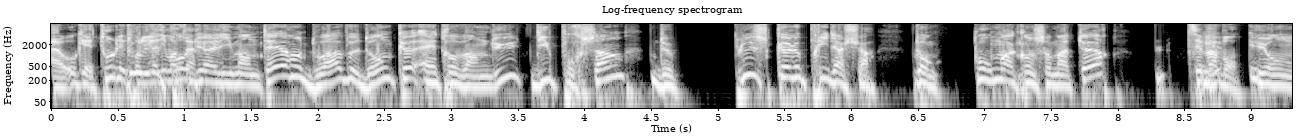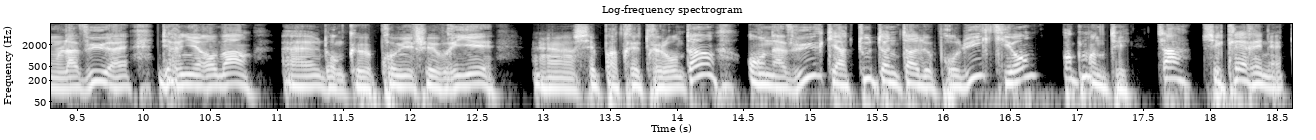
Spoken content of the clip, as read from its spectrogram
Ah, ok, tous les tous produits les alimentaires. produits alimentaires doivent donc être vendus 10% de plus que le prix d'achat. Donc, pour moi, consommateur, C'est pas bon. Et on l'a vu hein, dernièrement, hein, donc euh, 1er février, euh, c'est pas très très longtemps, on a vu qu'il y a tout un tas de produits qui ont augmenté. Ça, c'est clair et net.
